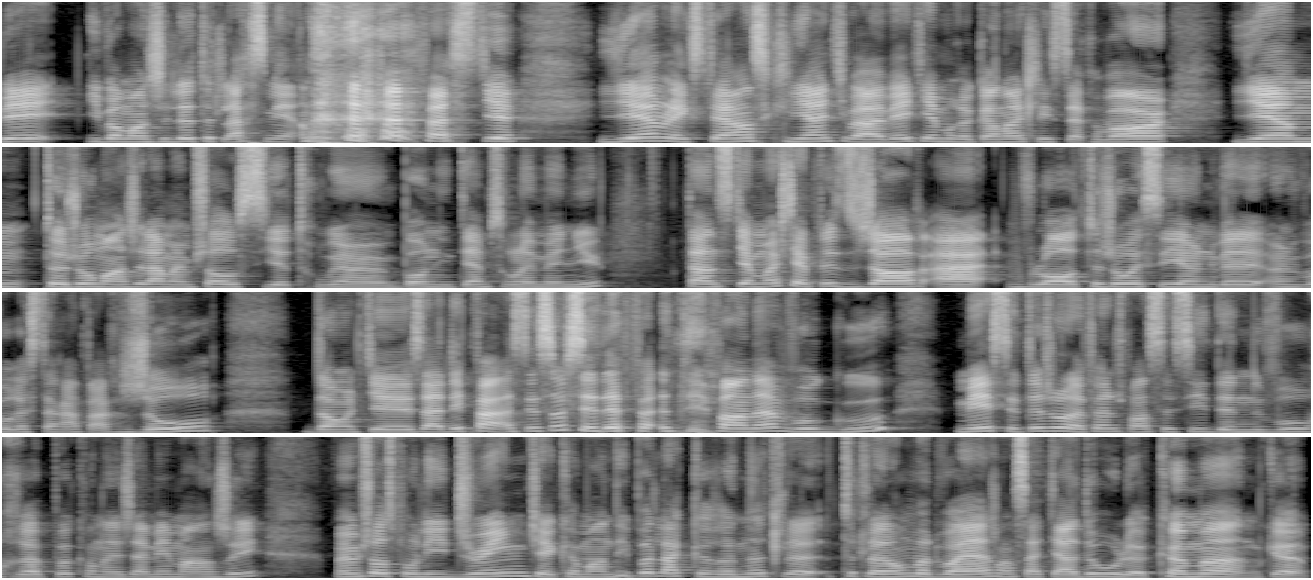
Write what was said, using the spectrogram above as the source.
ben, il va manger là toute la semaine. Parce que il aime l'expérience client qui va avec, il aime reconnaître les serveurs, il aime toujours manger la même chose s'il a trouvé un bon item sur le menu. Tandis que moi, j'étais plus du genre à vouloir toujours essayer un, nouvel, un nouveau restaurant par jour. Donc, euh, ça dépend. C'est sûr que c'est dépendant de vos goûts, mais c'est toujours le fun, je pense, d'essayer de nouveaux repas qu'on n'a jamais mangés. Même chose pour les drinks. Commandez pas de la Corona tout le, long de votre voyage en sac à dos, là. Come Que,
